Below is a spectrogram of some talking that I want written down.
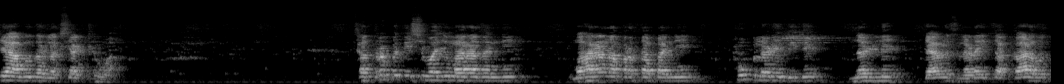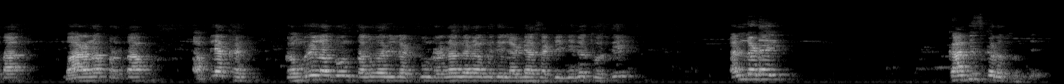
हे अगोदर लक्षात ठेवा. छत्रपती शिवाजी महाराजांनी महाराणा प्रतापांनी खूप लढे दिले लढले. त्यावेळेस लढाईचा काळ होता. महाराणा प्रताप आपल्या खन कमरेला दोन तलवारी लटकून रणांगणामध्ये लढण्यासाठी निघत होते. आणि लढाई काबीज करत होते.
